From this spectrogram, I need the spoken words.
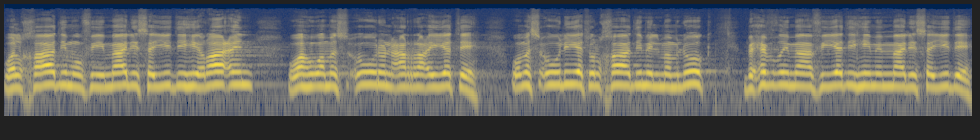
والخادم في مال سيده راع وهو مسؤول عن رعيته ومسؤولية الخادم المملوك بحفظ ما في يده من مال سيده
